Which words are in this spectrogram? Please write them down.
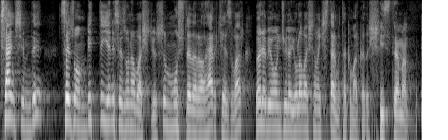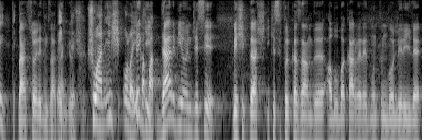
Sen şimdi sezon bitti yeni sezona başlıyorsun. Musleler herkes var. Böyle bir oyuncuyla yola başlamak ister mi takım arkadaşı? İstemem. Bitti. Ben söyledim zaten Bitti. görüşümü. Şu an iş olayı Peki kapattı. derbi öncesi Beşiktaş 2-0 kazandı. Abu Bakar ve Redmond'un golleriyle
